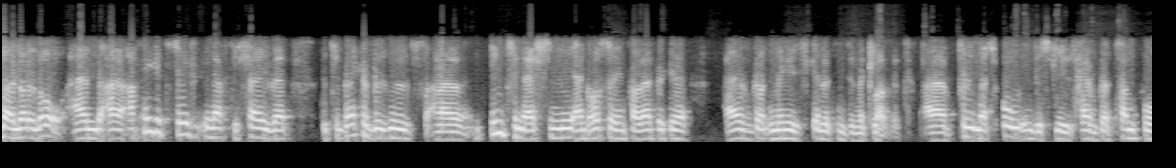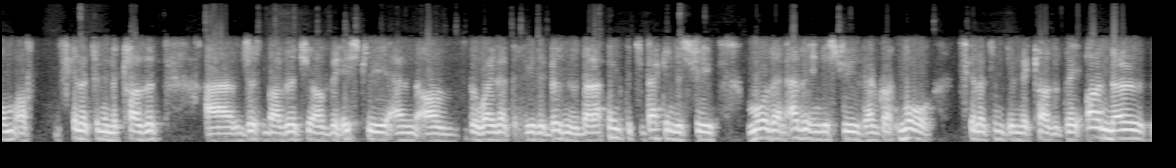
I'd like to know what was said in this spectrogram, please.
No, not at all. And uh, I think it's safe enough to say that the tobacco business uh, internationally and also in South Africa have got many skeletons in the closet. Uh, pretty much all industries have got some form of skeleton in the closet. Uh, just by virtue of the history and of the way that they do their business. But I think the tobacco industry, more than other industries, have got more skeletons in their closet. There are no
